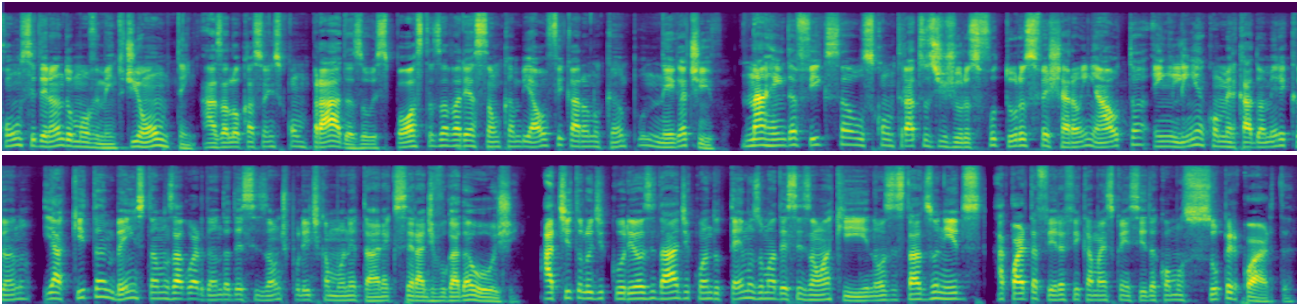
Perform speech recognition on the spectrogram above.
Considerando o movimento de ontem, as alocações compradas ou expostas à variação cambial ficaram no campo negativo. Na renda fixa, os contratos de juros futuros fecharam em alta, em linha com o mercado americano, e aqui também estamos aguardando a decisão de política monetária que será divulgada hoje. A título de curiosidade, quando temos uma decisão aqui nos Estados Unidos, a quarta-feira fica mais conhecida como Super Quarta.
